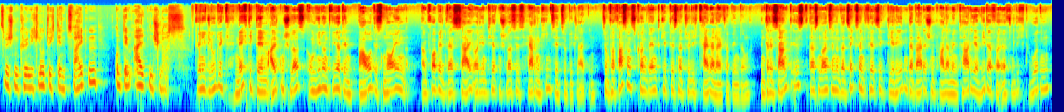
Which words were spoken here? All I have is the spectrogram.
zwischen König Ludwig II. und dem alten Schloss? König Ludwig nächtigte im alten Schloss, um hin und wieder den Bau des neuen am Vorbild Versailles orientierten Schlosses Herrenchiemsee zu begleiten. Zum Verfassungskonvent gibt es natürlich keinerlei Verbindung. Interessant ist, dass 1946 die Reden der bayerischen Parlamentarier wieder veröffentlicht wurden,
